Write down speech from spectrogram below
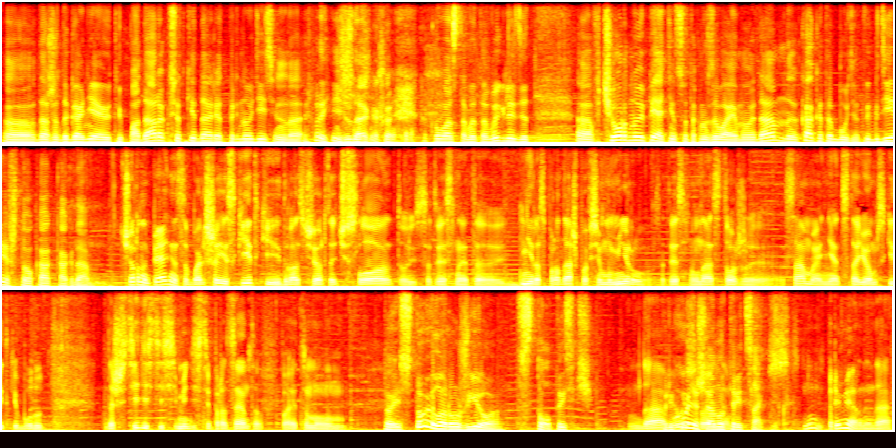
э, даже догоняют и подарок все-таки дарят принудительно. Не знаю, как, у вас там это выглядит. В черную пятницу, так называемую, да? Как это будет? Где, что, как, когда? Черная пятница, большие скидки, 24 число, то есть, соответственно, это дни распродаж по всему миру. Соответственно, у нас тоже самое, не отстаем, скидки будут до 60-70%, поэтому, То есть стоило ружье 100 тысяч, да, приходишь, стоить оно там, тридцатник. Ну, примерно, да.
